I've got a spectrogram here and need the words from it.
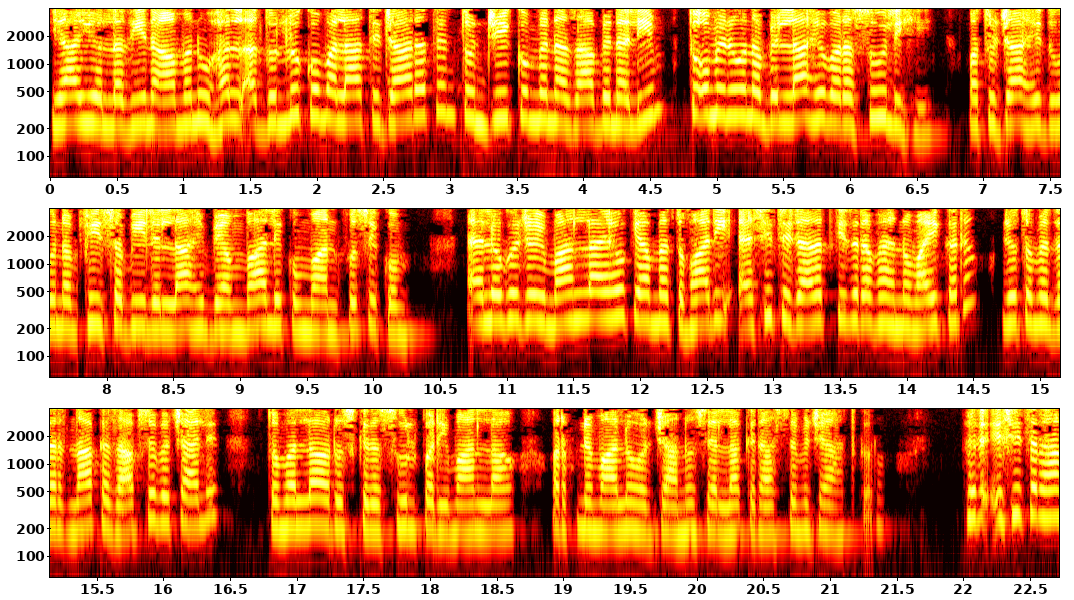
یا الدین امن حل عد الکم اللہ تجارت تنجی کم عذاب علیم؟ تو امن بلّہ و رسول ہی و تجاہدون فی سبی اللہ بمبال کم کم اے لوگ جو ایمان لائے ہو، کیا میں تمہاری ایسی تجارت کی طرف رہنمائی کروں جو تمہیں دردناک عذاب سے بچا لے؟ تم اللہ اور اس کے رسول پر ایمان لاؤ اور اپنے مالوں اور جانوں سے اللہ کے راستے میں جہاد کرو۔ پھر اسی طرح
